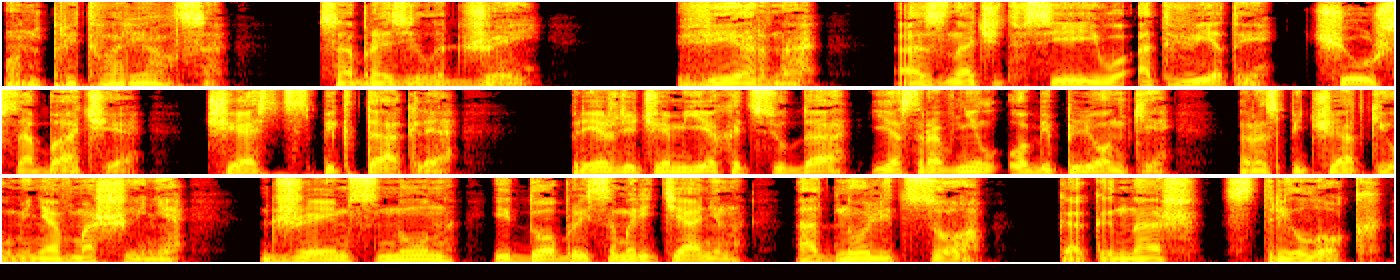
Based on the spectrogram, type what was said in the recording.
«Он притворялся», — сообразила Джей. «Верно. А значит, все его ответы — чушь собачья, часть спектакля. Прежде чем ехать сюда, я сравнил обе пленки. Распечатки у меня в машине. Джеймс Нун и добрый самаритянин — одно лицо, как и наш стрелок».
